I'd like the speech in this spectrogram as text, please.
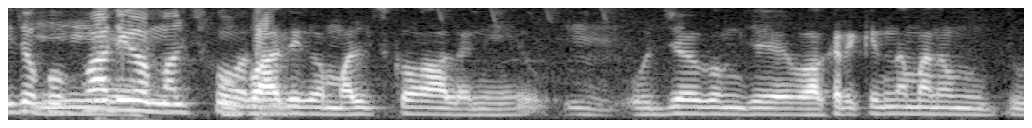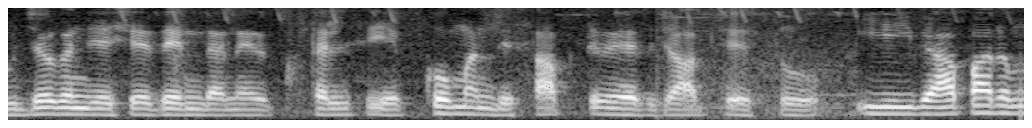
ఇది ఒక ఉపాధిగా మలుచుకోవాలి. ఉపాధిగా మలుచుకోవాలని ఉద్యోగం చే ఒకరి కింద మనం ఉద్యోగం చేసేది ఏంటనేది తెలిసి ఎక్కువ మంది సాఫ్ట్వేర్ జాబ్ చేస్తూ ఈ వ్యాపారం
